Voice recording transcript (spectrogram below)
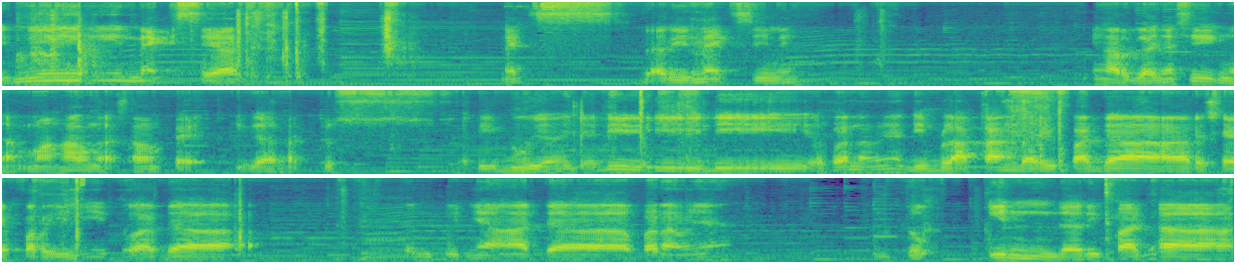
ini next ya. Next. Dari next ini. Ini harganya sih nggak mahal nggak sampai 300 ribu ya. Jadi di, di apa namanya di belakang daripada receiver ini itu ada tentunya ada apa namanya untuk in daripada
